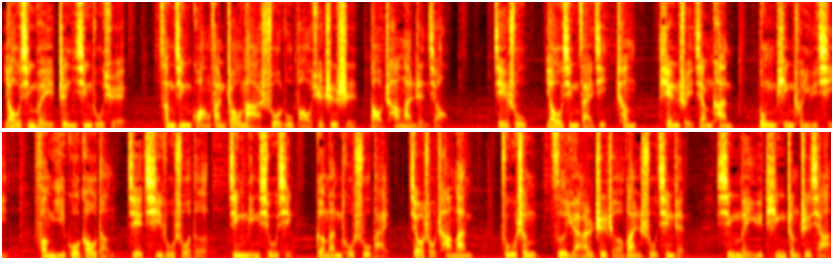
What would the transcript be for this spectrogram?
姚兴为振兴儒学，曾经广泛招纳硕儒饱学之士到长安任教。《晋书·姚兴载记》称：“天水江堪，东平淳于齐，冯异、郭高等皆奇儒硕德，精明修行，各门徒数百，教授长安。诸生自远而至者万数千人，兴美于听政之暇。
